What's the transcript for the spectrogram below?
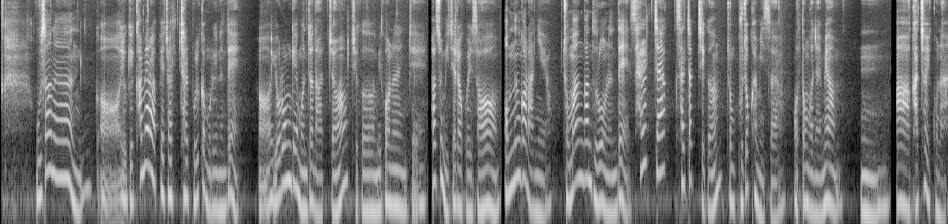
우선은, 어, 여기 카메라 앞에 잘, 잘 보일까 모르겠는데, 어, 요런 게 먼저 나왔죠. 지금 이거는 이제 화수미제라고 해서 없는 건 아니에요. 조만간 들어오는데 살짝, 살짝 지금 좀 부족함이 있어요. 어떤 거냐면, 음, 아, 갇혀 있구나.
